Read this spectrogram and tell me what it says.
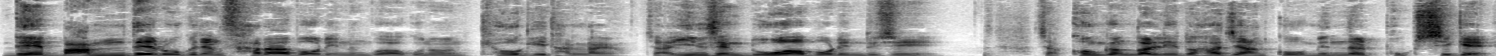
내 맘대로 그냥 살아버리는 거하고는 격이 달라요. 자 인생 놓아버린 듯이 자 건강관리도 하지 않고 맨날 폭식에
